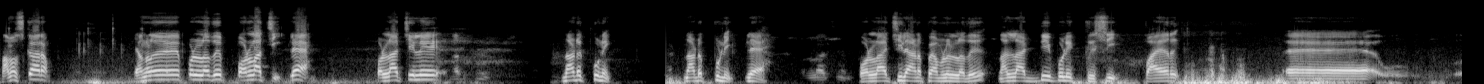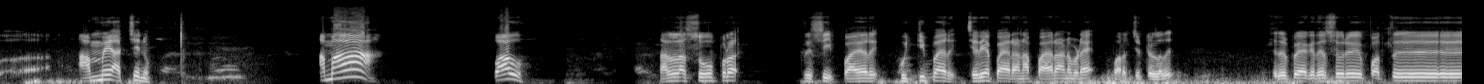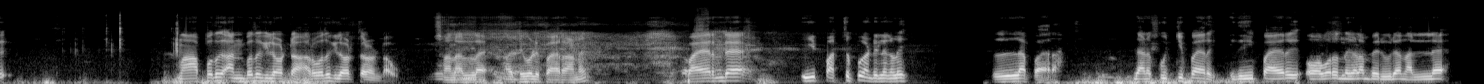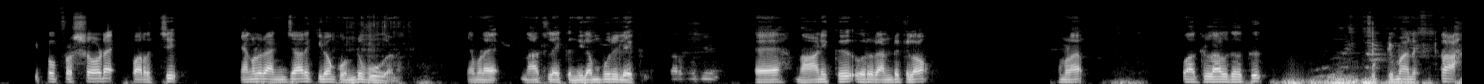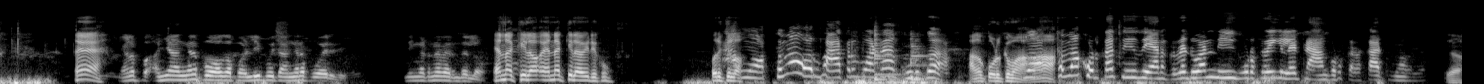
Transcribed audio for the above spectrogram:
നമസ്കാരം. ഞങ്ങൾ ഇപ്പോൾ ഉള്ളത് പൊള്ളാച്ചി അല്ലേ പൊള്ളാച്ചിയിൽ നടുക്കുണി. നടുപ്പുണി അല്ലേ പൊള്ളാച്ചിയിലാണ് ഇപ്പോൾ നമ്മളുള്ളത്. നല്ല അടിപൊളി കൃഷി പയർ അമ്മയും അച്ഛനും. അമ്മാ! വാവു! നല്ല സൂപ്പർ കൃഷി പയർ കുറ്റിപ്പയർ ചെറിയ പയറാണ്. ആ പയറാണ് ഇവിടെ പറിച്ചിട്ടുള്ളത്. ഇതിപ്പോൾ ഏകദേശം ഒരു പത്ത് നാൽപ്പത് അൻപത് കിലോട്ടോ അറുപത് കിലോത്തോളം ഉണ്ടാവും. നല്ല അടിപൊളി പയറാണ്. പയറിന്റെ ഈ പച്ചപ്പ് കണ്ടില്ല നിങ്ങൾ നല്ല പയറാണ് ഇതാണ് കുറ്റിപ്പയർ. ഇത് ഈ പയർ ഓവർ നീളം വരൂല. നല്ല ഇപ്പം ഫ്രഷോടെ പറിച്ച് ഞങ്ങളൊരു അഞ്ചാറ് കിലോ കൊണ്ടുപോവുകയാണ്. നമ്മളെ നാട്ടിലേക്ക് നിലമ്പൂരിലേക്ക്. ഏ നാണിക്ക് ഒരു രണ്ട് കിലോ നമ്മളെ ബാക്കിയുള്ള ആളുകൾക്ക് കുട്ടിമാൻ ആ ഞങ്ങൾ ഞാൻ അങ്ങനെ പോകാം പള്ളിയിൽ പോയിട്ട് അങ്ങനെ പോയരുത് നിങ്ങട്ട് തന്നെ വരണ്ടല്ലോ എന്നാ കിലോ എന്നാ കിലോ ഇരിക്കും ஒரு கிலோ மொத்தமா ஒரு பாத்திரம் போட்டா கொடுக்க அங்க கொடுக்குமா ஆ. மொத்தமா கொடுத்தா தீருது எனக்கு ரெண்டு வாரம் நீங்க கொடுக்குறீங்க இல்லாட்டி நான் கொடுக்குறேன் காட்டு முதல்ல யா.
